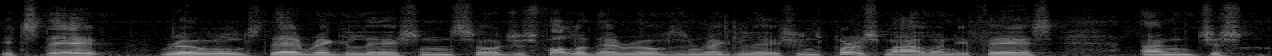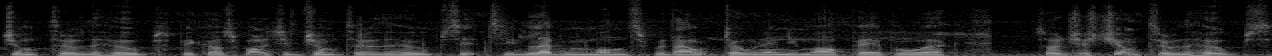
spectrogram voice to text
It's their rules, their regulations, so just follow their rules and regulations, put a smile on your face and just jump through the hoops because once you've jumped through the hoops, it's 11 months without doing any more paperwork. So just jump through the hoops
